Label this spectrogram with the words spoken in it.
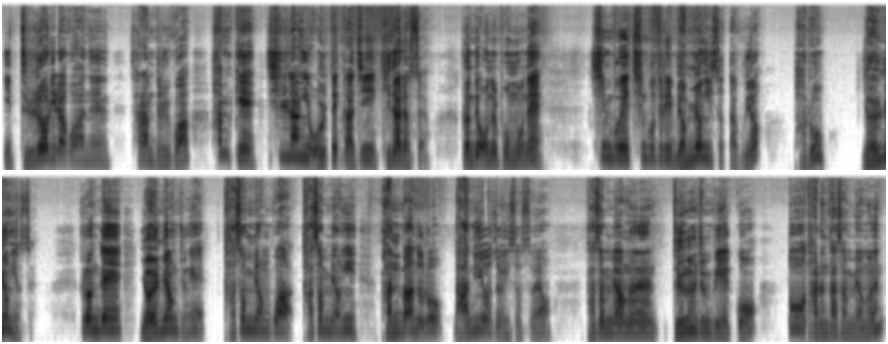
이 들러리라고 하는 사람들과 함께 신랑이 올 때까지 기다렸어요. 그런데 오늘 본문에 신부의 친구들이 몇 명이 있었다고요? 바로 10명이었어요. 그런데 10명 중에 5명과 5명이 반반으로 나뉘어져 있었어요. 5명은 등을 준비했고 또 다른 5명은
